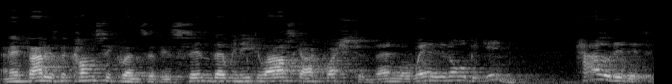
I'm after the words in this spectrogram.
And if that is the consequence of his sin, then we need to ask our question then, well, where did it all begin? How did it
